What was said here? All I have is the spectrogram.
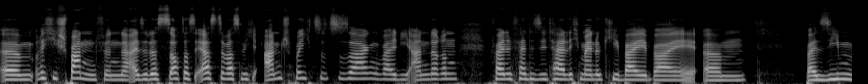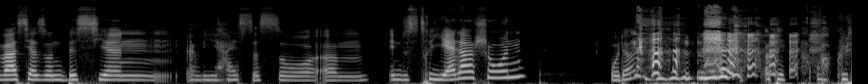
ähm, richtig spannend finde. Also das ist auch das Erste, was mich anspricht sozusagen, weil die anderen Final Fantasy Teile, ich meine, okay, bei, bei, ähm, bei sieben war es ja so ein bisschen, äh, wie heißt das so, ähm, industrieller schon. Oder? okay, oh, gut.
